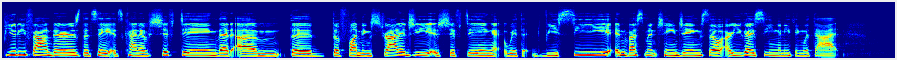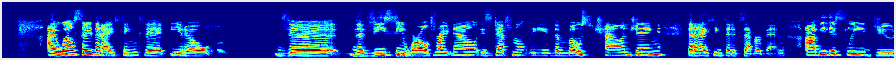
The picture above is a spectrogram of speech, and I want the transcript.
beauty founders that say it's kind of shifting that um, the the funding strategy is shifting with VC investment changing. So are you guys seeing anything with that? I will say that I think that, you know, the the VC world right now is definitely the most challenging that I think that it's ever been. Obviously, due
